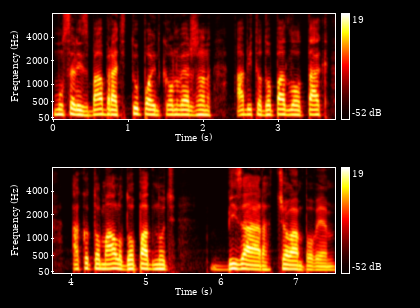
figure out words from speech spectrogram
museli zbabrať two-point conversion, aby to dopadlo tak, ako to malo dopadnúť. Bizár, čo vám poviem.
